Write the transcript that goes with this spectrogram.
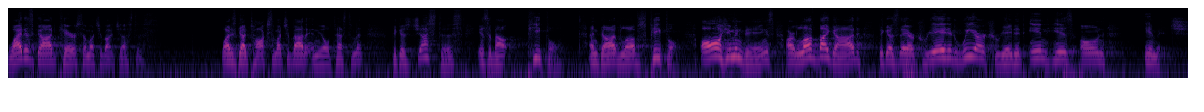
Why does God care so much about justice? Why does God talk so much about it in the Old Testament? Because justice is about people, and God loves people. All human beings are loved by God because they are created, we are created in His own image.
